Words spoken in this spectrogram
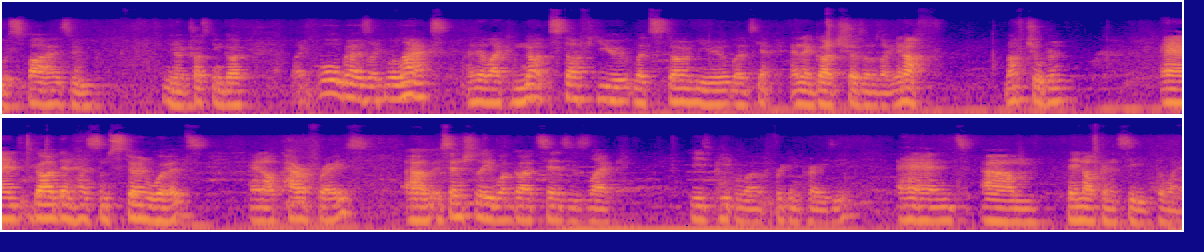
were spies who, you know, trusting God, like, oh guys, like relax. And they're like, no, stuff you, let's stone you, let's get. And then God shows them, like, enough, enough, children. And God then has some stern words and I'll paraphrase. Um, essentially, what God says is like, these people are freaking crazy, and um, they're not going to see the land.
